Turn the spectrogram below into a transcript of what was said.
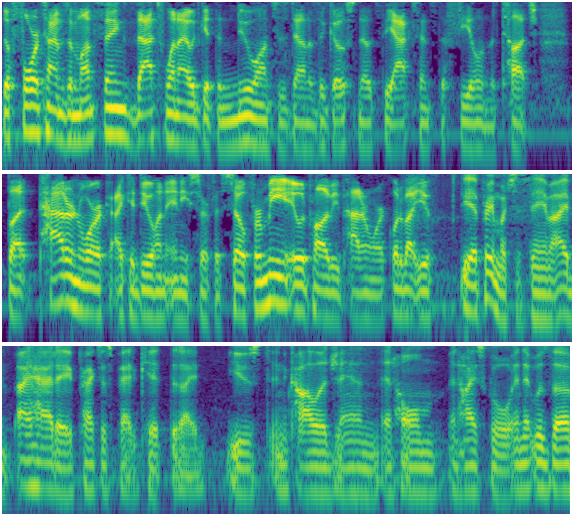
The four times a month thing, that's when I would get the nuances down of the ghost notes, the accents, the feel, and the touch. But pattern work I could do on any surface. So for me, it would probably be pattern work. What about you? Yeah, pretty much the same. I I had a practice pad kit that I used in college and at home in high school, and it was uh,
